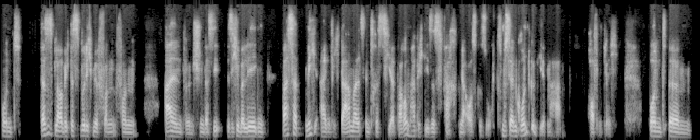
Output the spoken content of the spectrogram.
Und das ist, glaube ich, das würde ich mir von, von allen wünschen, dass sie sich überlegen, was hat mich eigentlich damals interessiert? Warum habe ich dieses Fach mir ausgesucht? Es muss ja einen Grund gegeben haben, hoffentlich. Und ähm,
